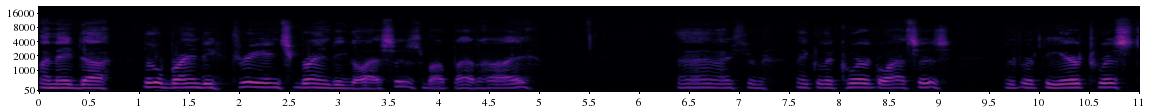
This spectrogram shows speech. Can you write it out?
I made uh, little brandy, three-inch brandy glasses, about that high. And I used to make liqueur glasses with the air twist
